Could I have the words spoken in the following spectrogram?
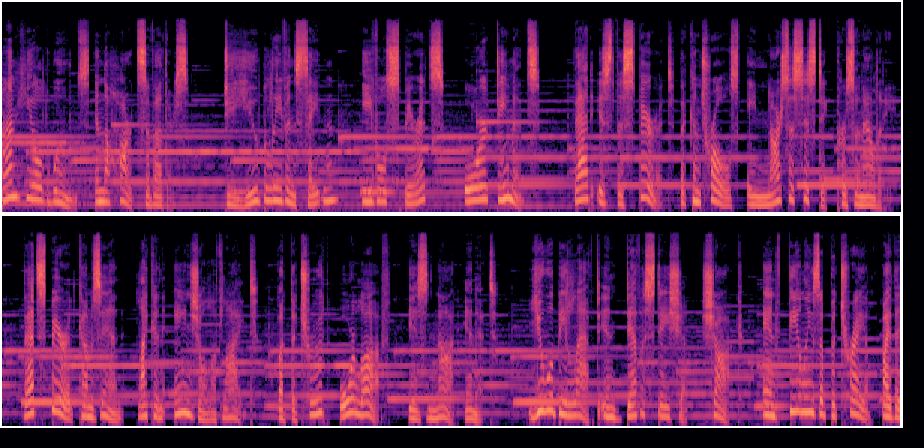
unhealed wounds in the hearts of others. Do you believe in Satan, evil spirits, or demons? That is the spirit that controls a narcissistic personality. That spirit comes in like an angel of light, but the truth or love is not in it. You will be left in devastation, shock, and feelings of betrayal by the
